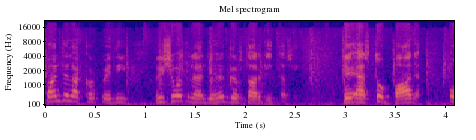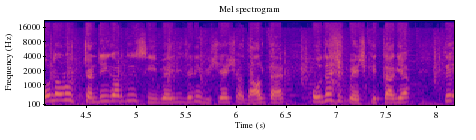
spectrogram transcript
5 ਲੱਖ ਰੁਪਏ ਦੀ ਰਿਸ਼ਵਤ ਲੈਂਦੇ ਹੋਏ ਗ੍ਰਿਫਤਾਰ ਕੀਤਾ ਸੀ। ਤੇ ਇਸ ਤੋਂ ਬਾਅਦ ਉਹਨਾਂ ਨੂੰ ਚੰਡੀਗੜ੍ਹ ਦੀ ਸੀਬੀਆਈ ਦੀ ਜਿਹੜੀ ਵਿਸ਼ੇਸ਼ ਅਦਾਲਤ ਹੈ, ਉਹਦੇ 'ਚ ਪੇਸ਼ ਕੀਤਾ ਗਿਆ ਤੇ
